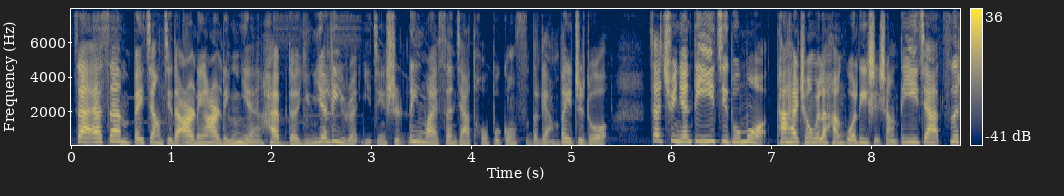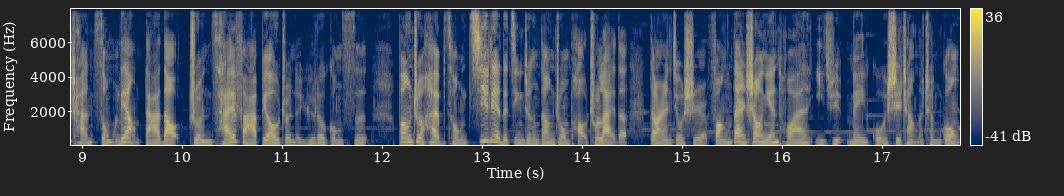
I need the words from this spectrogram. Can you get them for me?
在 SM 被降级的2020年，HYBE 的营业利润已经是另外三家头部公司的两倍之多。在去年第一季度末，它还成为了韩国历史上第一家资产总量达到准财阀标准的娱乐公司。帮助 Hype 从激烈的竞争当中跑出来的，当然就是防弹少年团以及美国市场的成功。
